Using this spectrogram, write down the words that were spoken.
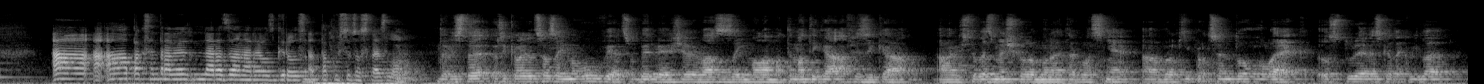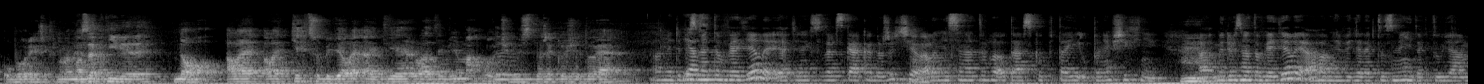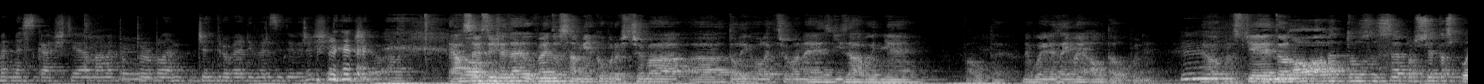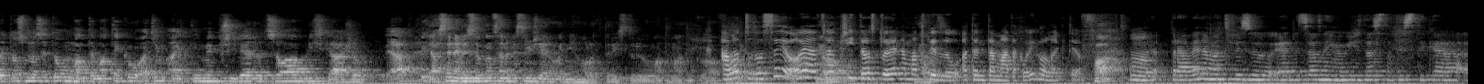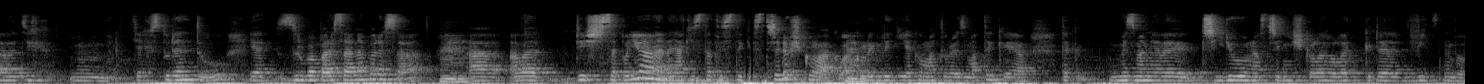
A, a, a pak jsem právě narazila na Rails Girls a pak už se to svezlo. No. To vy jste říkali docela zajímavou věc, obě dvě, že vás zajímala matematika a fyzika a když to vezmeš nebo ne, tak vlastně velký procento holek studuje dneska takovýhle obory, řekněme. Exaktní vědy. No, ale, ale těch, co by dělali IT, je relativně málo. Mm. Čím byste řekl, že to je? Ale my kdybychom to věděli, já tě nechci tady skákat do řeči, no. ale mě se na tuhle otázku ptají úplně všichni. Hmm. A my kdybychom to věděli a hlavně věděli, jak to změnit, tak to uděláme dneska ještě a máme hmm. problém genderové diverzity vyřešit. jo, ale... Já si myslím, že to je úplně to samé, jako proč třeba uh, tolik holek třeba nejezdí závodně v autech, nebo je nezajímají auta úplně. Mm. Jo, prostě je to... No, ale to zase prostě ta spojitost mezi tou matematikou a tím IT mi přijde docela blízká, že? Já, bych... já si nemyslím, dokonce nemyslím, že je hodně holek, který studují matematiku. A ale to zase jo, já třeba přítel studuje na matfizu a ten tam má takový holek, jo. Fakt? Mm. Právě na matfizu je docela zajímavý, že ta statistika eh, těch, mm, těch studentů je zhruba 50 na 50, mm. a, ale když se podíváme na nějaké statistiky středoškoláků a hmm. kolik lidí jako maturuje z matiky, a, tak my jsme měli třídu na střední škole holek, kde víc, nebo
